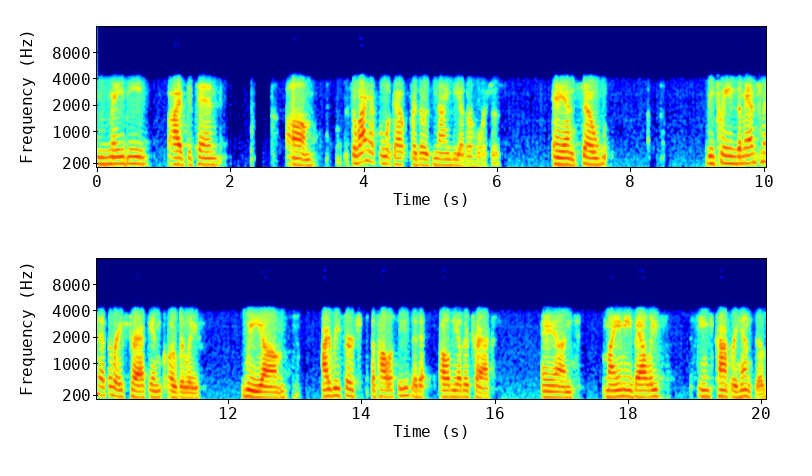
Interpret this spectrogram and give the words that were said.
maybe five to ten. Um, so I have to look out for those 90 other horses. And so between the management at the racetrack and Cloverleaf, we um, I researched the policies at all the other tracks, and Miami Valley seemed comprehensive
